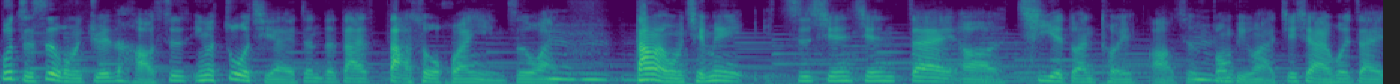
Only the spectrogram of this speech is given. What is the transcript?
不只是我们觉得好，是因为做起来真的大大受欢迎之外，当然我们前面是先先在呃企业端推啊，是风评外，接下来会在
